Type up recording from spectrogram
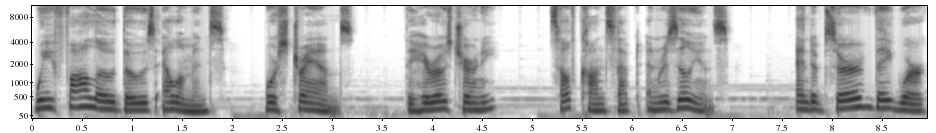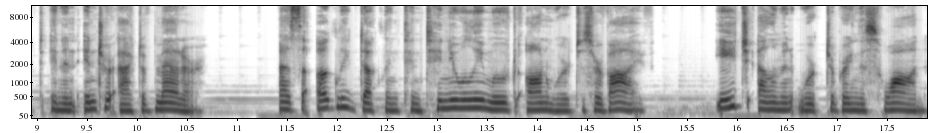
We followed those elements, or strands, the hero's journey, self concept, and resilience, and observed they worked in an interactive manner as the ugly duckling continually moved onward to survive. Each element worked to bring the swan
